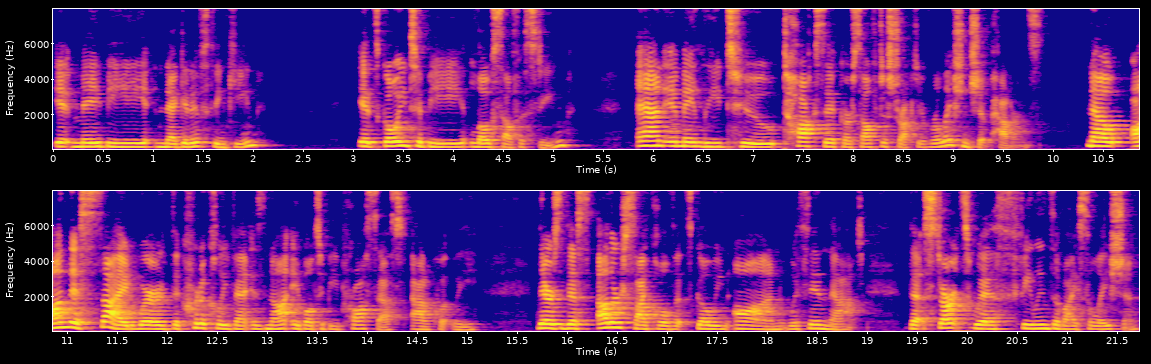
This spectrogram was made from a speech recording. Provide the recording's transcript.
it may be negative thinking, it's going to be low self esteem and it may lead to toxic or self destructive relationship patterns. Now, on this side where the critical event is not able to be processed adequately, there's this other cycle that's going on within that that starts with feelings of isolation,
